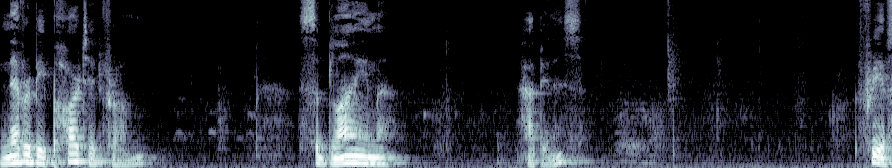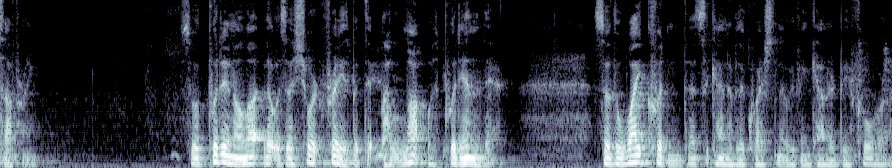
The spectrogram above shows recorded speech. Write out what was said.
never be parted from sublime happiness, free of suffering? So put in a lot, that was a short phrase, but a lot was put in there. So the why couldn't, that's the kind of the question that we've encountered before.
